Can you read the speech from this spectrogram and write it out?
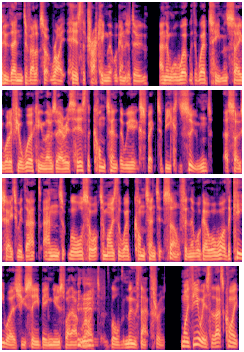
who then develops up, right, here's the tracking that we're going to do. And then we'll work with the web team and say, well, if you're working in those areas, here's the content that we expect to be consumed associated with that. And we'll also optimize the web content itself. And then we'll go, well, what are the keywords you see being used by that? Mm-hmm. Right. We'll move that through. My view is that that's quite,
